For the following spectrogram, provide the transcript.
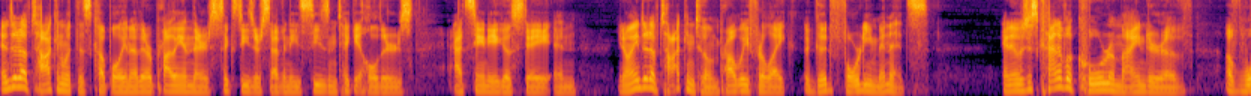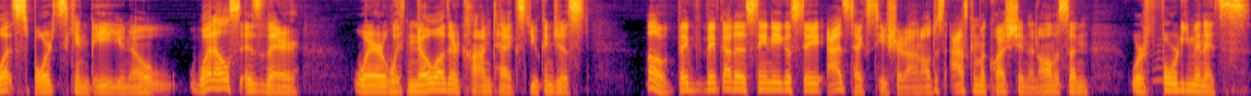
Ended up talking with this couple. You know, they were probably in their 60s or 70s, season ticket holders at San Diego State, and you know, I ended up talking to him probably for like a good 40 minutes. And it was just kind of a cool reminder of of what sports can be, you know. What else is there where with no other context you can just oh, they've they've got a San Diego State Aztecs t-shirt on. I'll just ask them a question and all of a sudden we're 40 minutes,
